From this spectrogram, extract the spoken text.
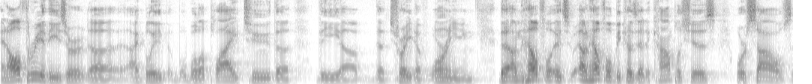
And all three of these are, uh, I believe, will apply to the, the, uh, the trait of worrying. The unhelpful, it's unhelpful because it accomplishes or solves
